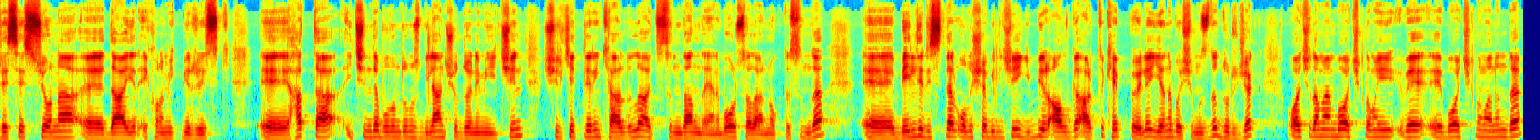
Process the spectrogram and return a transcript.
resesyona dair ekonomik bir risk, e, hatta içinde bulunduğumuz bilanço dönemi için şirketlerin karlılığı açısından da yani borsalar noktasında e, belli riskler oluşabileceği gibi bir algı artık hep böyle yanı başımızda duracak. O açıdan ben bu açıklamayı ve e, bu açıklamanın da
